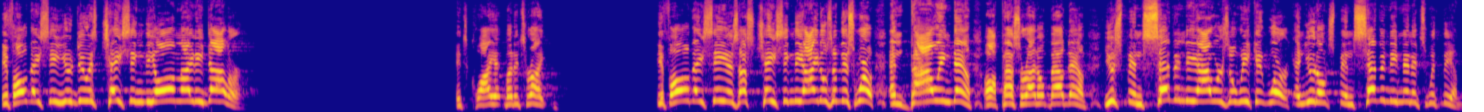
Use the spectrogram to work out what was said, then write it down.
If all they see you do is chasing the almighty dollar, it's quiet, but it's right. If all they see is us chasing the idols of this world and bowing down, oh, Pastor, I don't bow down. You spend 70 hours a week at work and you don't spend 70 minutes with them.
